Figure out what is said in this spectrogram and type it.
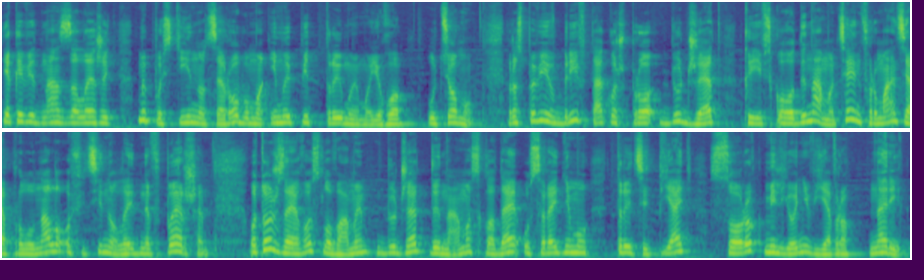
яке від нас залежить, ми постійно це робимо і ми підтримуємо його у цьому. Розповів брів також про бюджет київського Динамо. Ця інформація пролунала офіційно ледь не вперше. Отож, за його словами, бюджет Динамо складає у середньому 35-40 мільйонів євро на рік,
